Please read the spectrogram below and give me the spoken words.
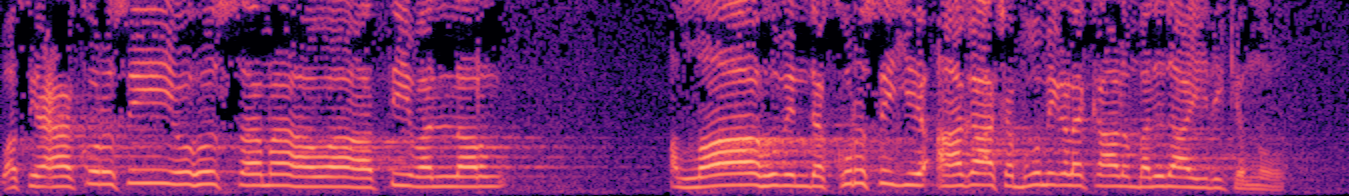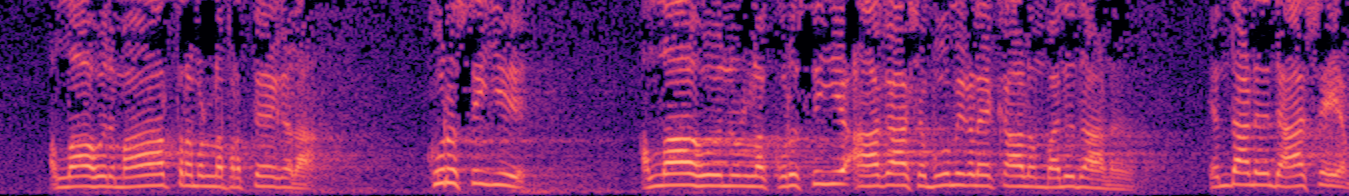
وسع كرسيه السماوات والأرض അള്ളാഹുവിന്റെ കുർസിയ് ആകാശഭൂമികളെക്കാളും വലുതായിരിക്കുന്നു അള്ളാഹുവിന് മാത്രമുള്ള പ്രത്യേകത കുർസിയ് അള്ളാഹുവിനുള്ള കുർസിയ് ആകാശഭൂമികളെക്കാളും വലുതാണ് എന്താണ് ഇതിന്റെ ആശയം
